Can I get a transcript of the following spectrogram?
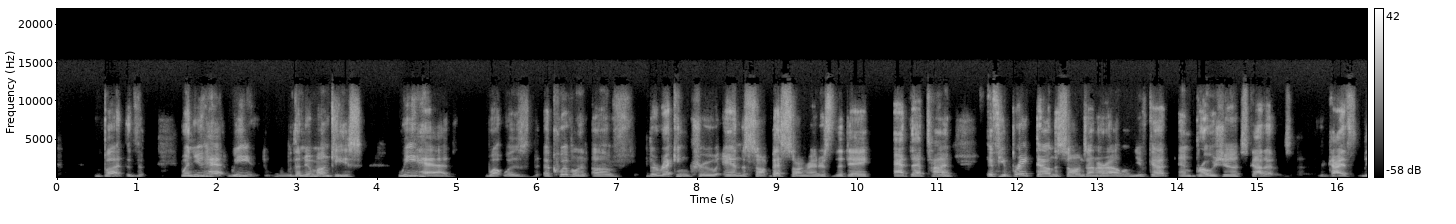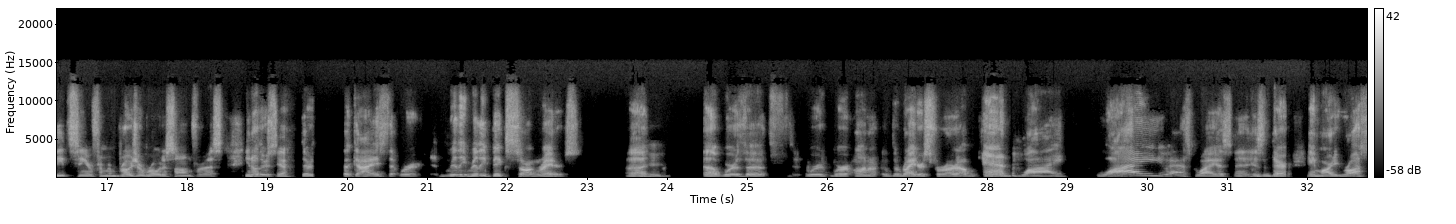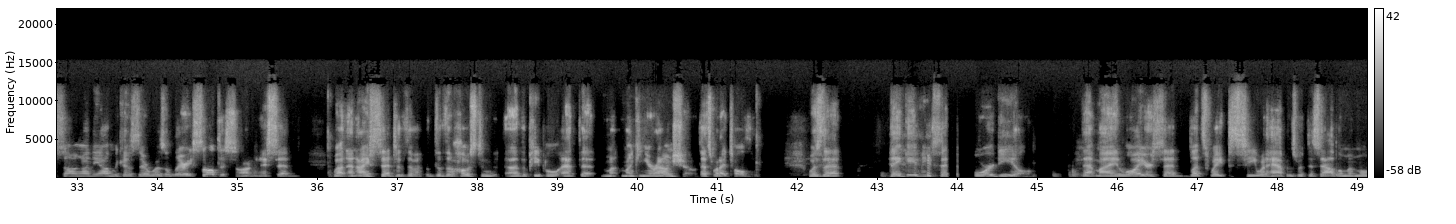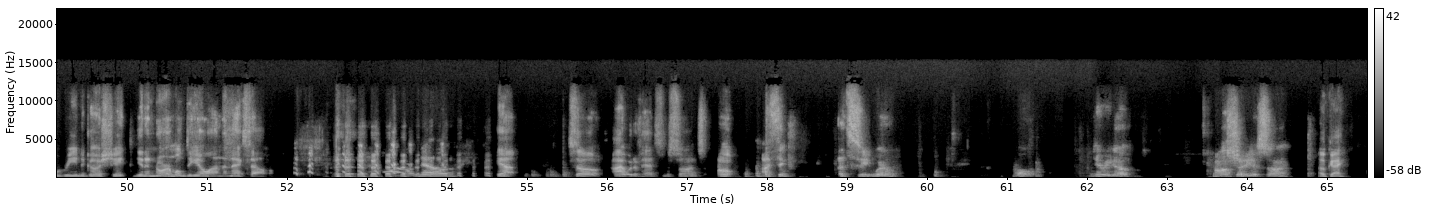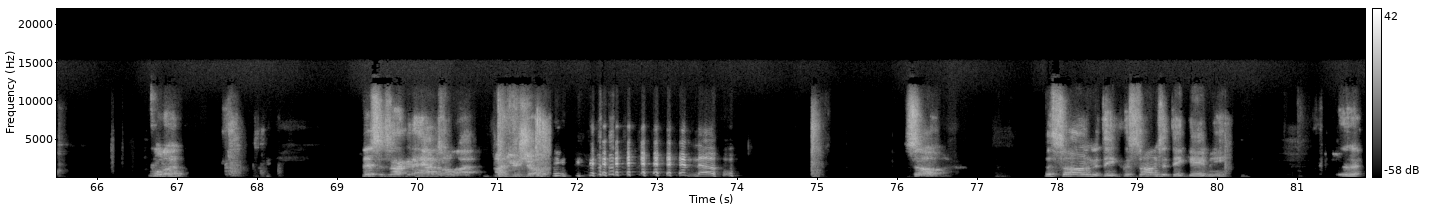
but the, when you had we the new Monkees, we had what was the equivalent of the Wrecking Crew and the song, best songwriters of the day at that time. If you break down the songs on our album, you've got Ambrosia. It's got a the guy lead singer from Ambrosia wrote a song for us. You know, there's Yeah. there's the guys that were really really big songwriters. Uh, Mhm. uh, were the were were on our, the writers for our album. And why? Why you ask? Why is uh, isn't there a Marty Ross song on the album? Because there was a Larry Saltis song, and I said, well, and I said to the to the host and uh, the people at that Mon- Monkeying Around show. That's what I told them was that they gave me such a poor deal that my lawyer said, let's wait to see what happens with this album, and we'll renegotiate to get a normal deal on the next album. Oh no. Yeah. So I would have had some songs. Oh, I think, let's see. Where Oh, here we go. I'll show you a song. Okay. Hold on. This is not going to happen a lot on your show. no. So the song that they, the songs that they gave me, uh,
